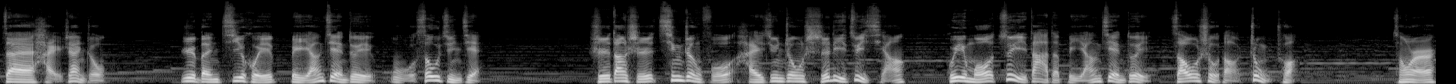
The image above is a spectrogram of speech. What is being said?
在海战中，日本击毁北洋舰队五艘军舰，使当时清政府海军中实力最强。规模最大的北洋舰队遭受到重创，从而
